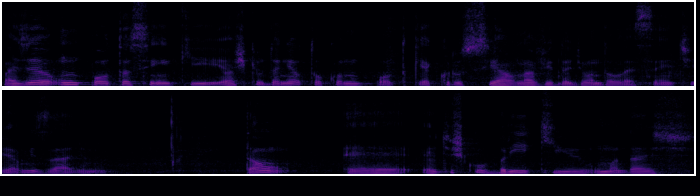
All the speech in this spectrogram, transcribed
Mas é um ponto assim que eu acho que o Daniel tocou num ponto que é crucial na vida de um adolescente é a amizade, né? Então, é, eu descobri que uma das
